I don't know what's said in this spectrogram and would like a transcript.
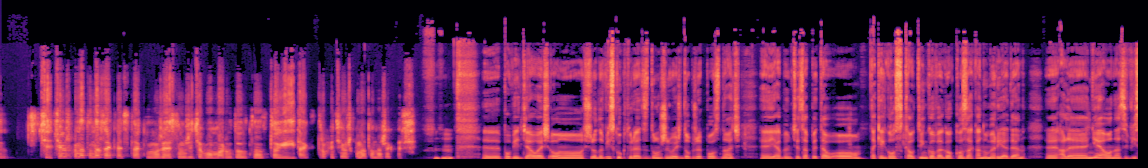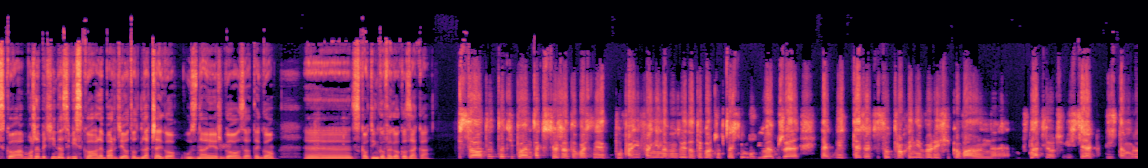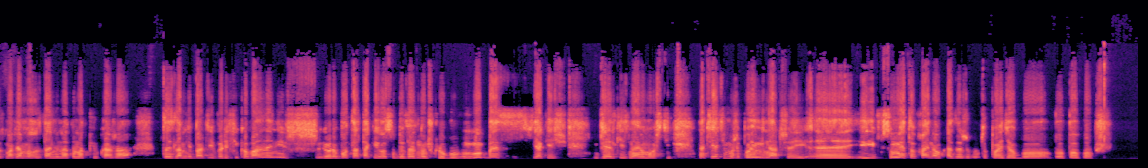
ciężko na to narzekać, tak? Mimo, że jestem życiową marudą, to, to i tak trochę ciężko na to narzekać. Mhm. E, powiedziałeś o środowisku, które zdążyłeś dobrze poznać. E, ja bym cię zapytał o takiego scoutingowego kozaka numer jeden, e, ale nie o nazwisko, a może być i nazwisko, ale bardziej o to, dlaczego uznajesz go za tego e, scoutingowego kozaka. Co, to, to ci powiem tak szczerze, to właśnie fajnie, fajnie nawiązuje do tego, o czym wcześniej mówiłem, że jakby te rzeczy są trochę nieweryfikowalne. Znaczy oczywiście, jak gdzieś tam rozmawiamy o zdaniu na temat piłkarza, to jest dla mnie bardziej weryfikowalne niż robota takiej osoby wewnątrz klubu. No bez jakiejś wielkiej znajomości. Znaczy ja ci może powiem inaczej yy, i w sumie to fajna okazja, żebym to powiedział, bo, bo, bo, bo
